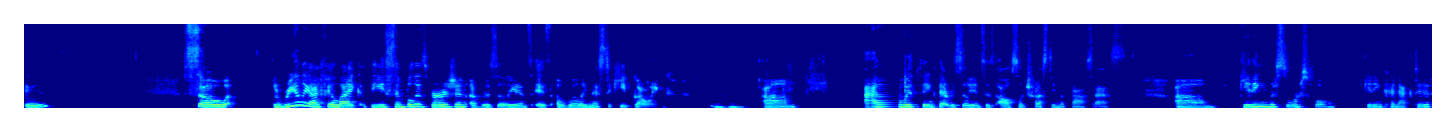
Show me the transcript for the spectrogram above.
is? So, really, I feel like the simplest version of resilience is a willingness to keep going. Mm-hmm um, I would think that resilience is also trusting the process, um, getting resourceful, getting connected,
